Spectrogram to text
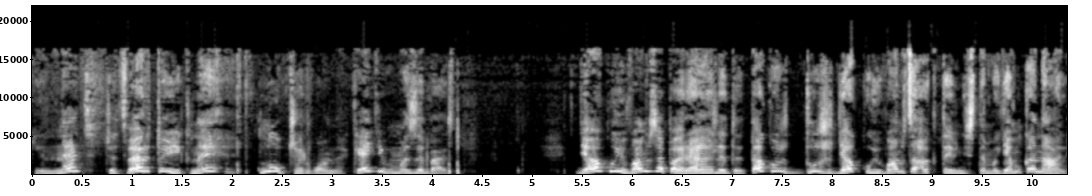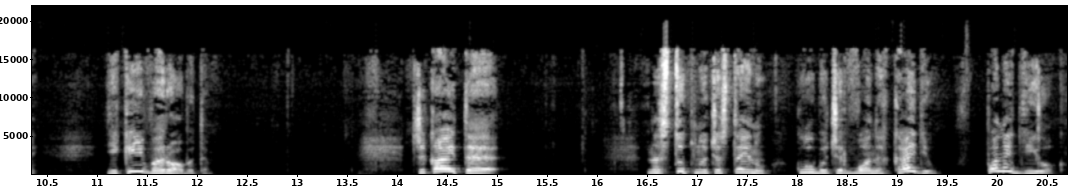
Кінець четвертої книги Клуб червоних кедів Мазебес. Дякую вам за перегляди. Також дуже дякую вам за активність на моєму каналі, який ви робите. Чекайте наступну частину клубу червоних кедів в понеділок.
